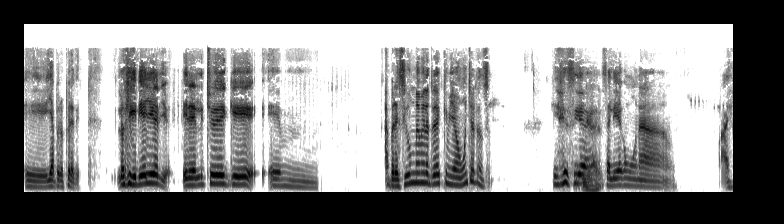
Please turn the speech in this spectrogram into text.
Eh, ya, pero espérate. Lo que quería llegar yo era el hecho de que em, apareció un meme la otra vez que me llamó mucha atención. Que decía, salía como una. Ay.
